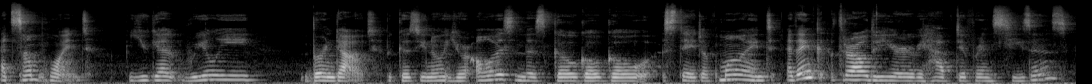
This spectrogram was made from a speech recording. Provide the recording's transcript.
at some point you get really burned out because you know you're always in this go go go state of mind. I think throughout the year we have different seasons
